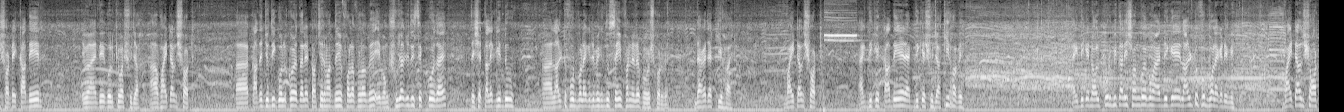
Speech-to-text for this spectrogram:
শটে কাদের? এবং আরেকদিকে goalkeeper Suja. Vital shot Kader যদি গোল করে তাহলে টচের মাধ্যমে ফলাফল হবে এবং সুজা যদি সেভ করে দেয়, তো সে তাহলে কিন্তু লালটু ফুটবল একাডেমি কিন্তু সেমিফাইনালে প্রবেশ করবে। দেখা যাক কি হয়। ভাইটাল শট একদিকে কাদের, একদিকে সুজা। কি হবে? একদিকে নলপুর মিতালি সংঘ এবং একদিকে Laltu football academy. Vital shot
